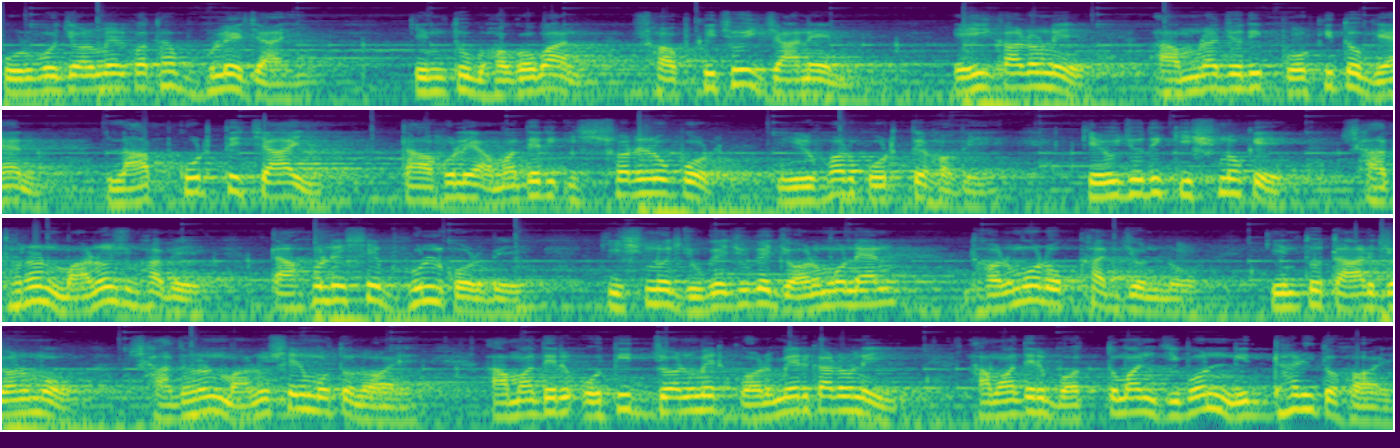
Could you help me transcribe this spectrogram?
পূর্বজন্মের কথা ভুলে যাই, কিন্তু ভগবান সব কিছুই জানেন। এই কারণে আমরা যদি প্রকৃত জ্ঞান লাভ করতে চাই তাহলে আমাদের ঈশ্বরের ওপর নির্ভর করতে হবে। কেউ যদি কৃষ্ণকে সাধারণ মানুষ ভাবে, তাহলে সে ভুল করবে। কৃষ্ণ যুগে যুগে জন্ম নেন ধর্ম রক্ষার জন্য, কিন্তু তার জন্ম সাধারণ মানুষের মতো নয়। আমাদের অতীত জন্মের কর্মের কারণেই আমাদের বর্তমান জীবন নির্ধারিত হয়।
